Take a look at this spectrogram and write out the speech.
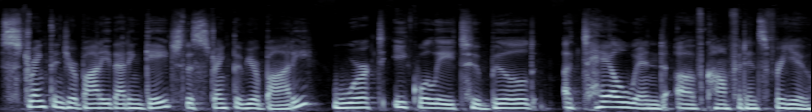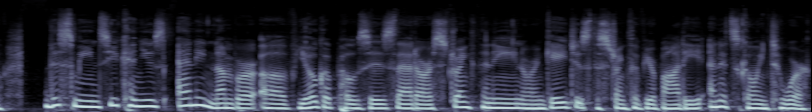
strengthened your body, that engaged the strength of your body, worked equally to build a tailwind of confidence for you. This means you can use any number of yoga poses that are strengthening or engages the strength of your body, and it's going to work.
